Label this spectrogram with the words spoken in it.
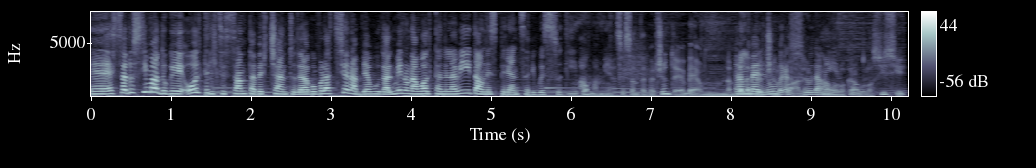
eh, è stato stimato che oltre il 60% della popolazione abbia avuto almeno una volta nella vita un'esperienza di questo tipo. Mamma mia, 60% è beh, una È bella un bel numero, assolutamente. Cavolo, cavolo, sì, sì.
